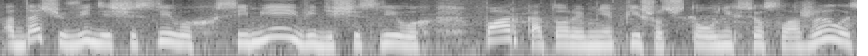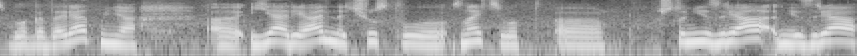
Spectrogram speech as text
Отдачу в виде счастливых семей, в виде счастливых пар, которые мне пишут, что у них все сложилось, благодарят меня. Э, я реально чувствую, знаете, вот, э, что не зря, не зря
